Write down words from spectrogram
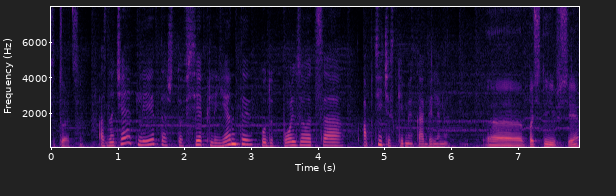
ситуация. Означает ли это, что все клиенты будут пользоваться оптическими кабелями? Э, почти все.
